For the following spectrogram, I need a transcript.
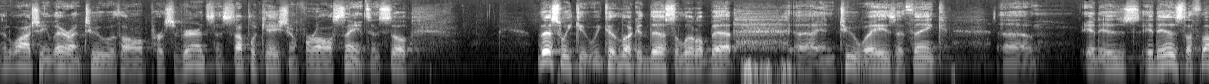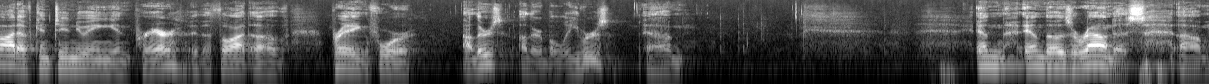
and watching thereunto with all perseverance and supplication for all saints. And so this we could we could look at this a little bit uh, in two ways. I think uh, it is it is the thought of continuing in prayer, the thought of praying for others, other believers, um, and and those around us um,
